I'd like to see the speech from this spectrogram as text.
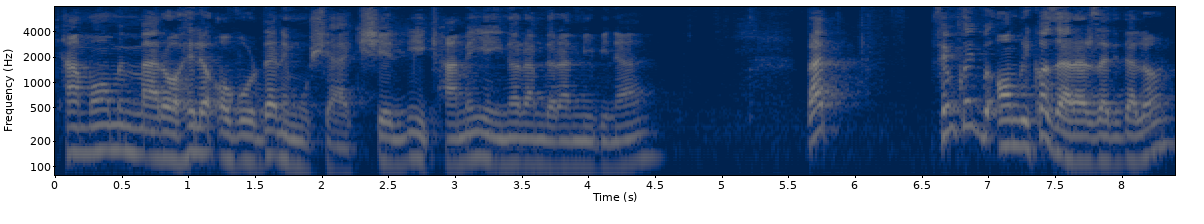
تمام مراحل آوردن موشک شلیک همه اینا رو هم دارن می‌بینن. بعد فکر کنید به آمریکا ضرر زدید الان؟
